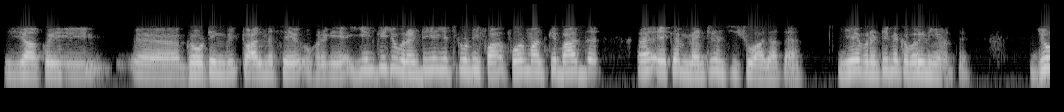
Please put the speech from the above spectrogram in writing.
یا کوئی گروٹنگ ٹوائل میں سے اکھڑ گئی ہے۔ یہ ان کی جو وارنٹی ہے، یہ ٹوئنٹی فور منتھ کے بعد ایک مینٹیننس ایشو آ جاتا ہے۔ یہ وارنٹی میں کور ہی نہیں ہوتے۔ جو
